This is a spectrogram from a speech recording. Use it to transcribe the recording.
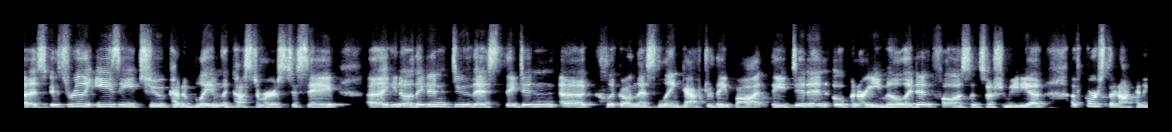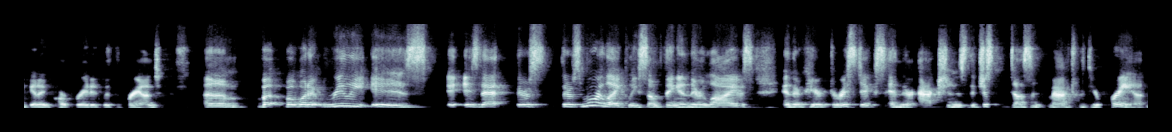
Uh, it's, it's, really easy to kind of blame the customers to say, uh, you know, they didn't do this, they didn't uh, click on this link after they bought, they didn't open our email, they didn't follow us on social media. Of course, they're not going to get incorporated with the brand. Um, but but what it really is is that there's there's more likely something in their lives and their characteristics and their actions that just doesn't match with your brand.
